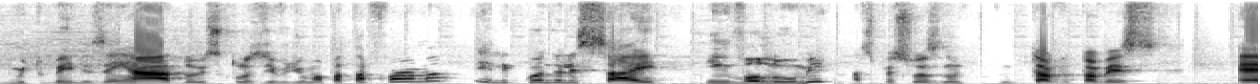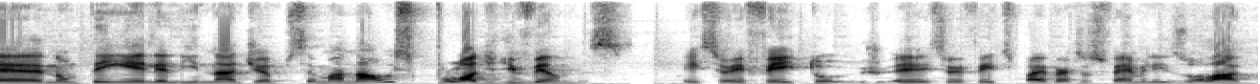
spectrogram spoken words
muito bem desenhado, exclusivo de uma plataforma, ele quando ele sai em volume, as pessoas não talvez é, não tem ele ali na Jump semanal, explode de vendas. Esse é o efeito, esse é o efeito Spy vs Family isolado.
